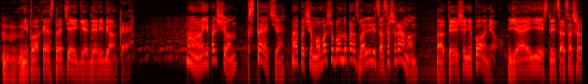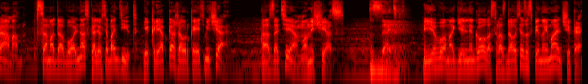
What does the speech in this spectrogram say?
Хм, неплохая стратегия для ребенка. О, я польщен. Кстати, а почему вашу банду прозвали лица со шрамом? А ты еще не понял. Я и есть лица со шрамом. Самодовольно оскалился бандит и крепко жал рукоять меча. А затем он исчез. Сзади. Его могильный голос раздался за спиной мальчика.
